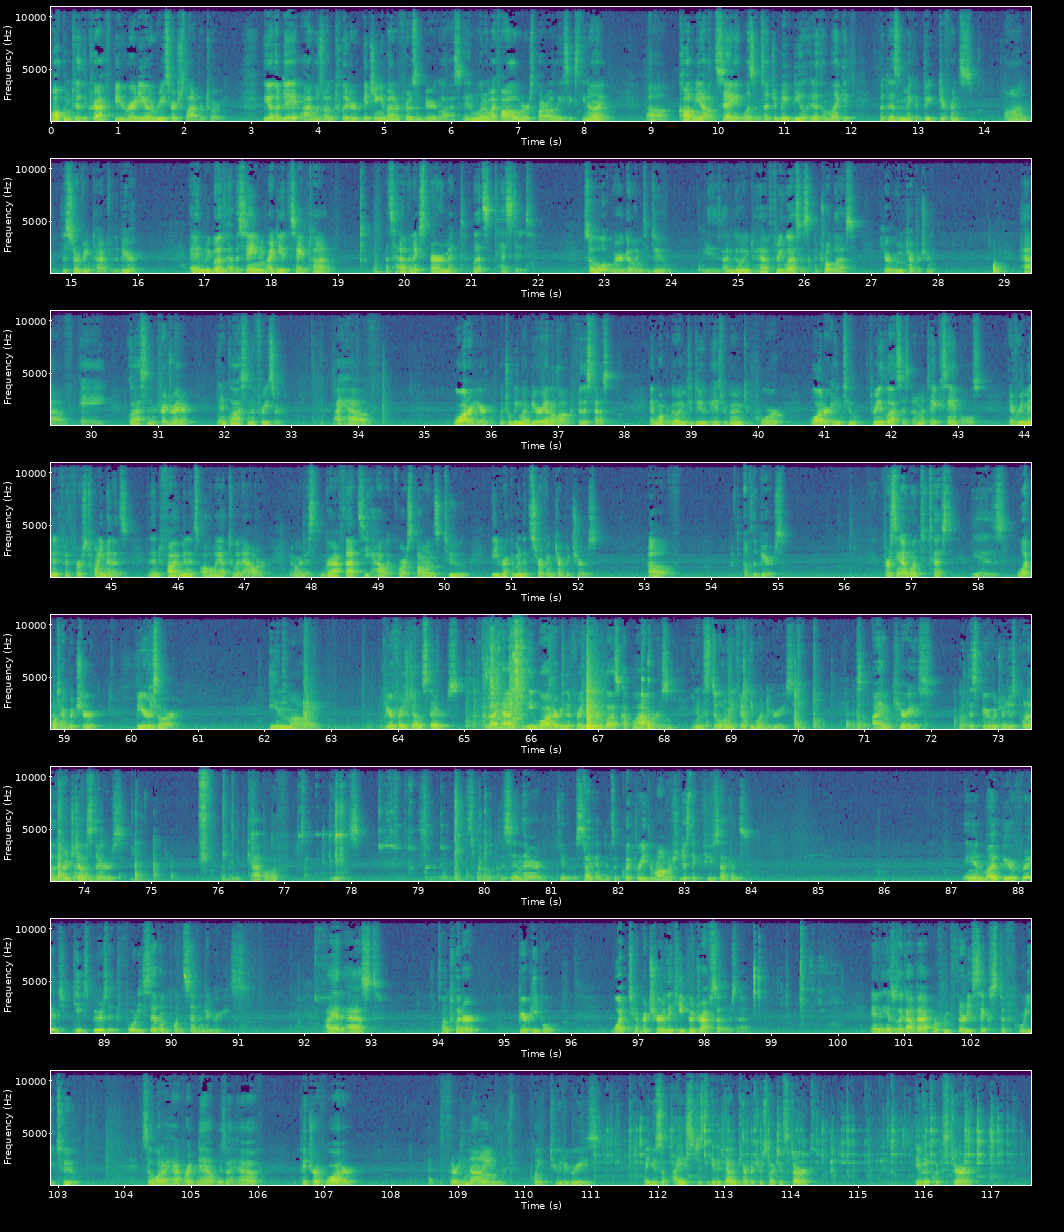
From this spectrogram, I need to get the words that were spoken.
Welcome to the Craft Beer Radio Research Laboratory. The other day I was on Twitter bitching about a frozen beer glass, and one of my followers, Barley69, uh, called me out saying it wasn't such a big deal. He doesn't like it, but it doesn't make a big difference on the serving time for the beer. And we both had the same idea at the same time. Let's have an experiment. Let's test it. So what we're going to do is I'm going to have three glasses, control glass here at room temperature, have a glass in the refrigerator, and a glass in the freezer. I have water here, which will be my beer analog for this test. And what we're going to do is we're going to pour water into three of the glasses, and I'm going to take samples every minute for the first 20 minutes, and then five minutes all the way up to an hour. And we're going to graph that and see how it corresponds to the recommended serving temperatures of, of the beers. First thing I want to test is what temperature beers are in my beer fridge downstairs. Because I had the water in the fridge for the last couple hours and it was still only 51 degrees. So I am curious what this beer, which I just pulled out of the fridge downstairs, I get the cap off, is. So let's drop this in there, give it a second. It's a quick read thermometer, should just take a few seconds. And my beer fridge keeps beers at 47.7 degrees. I had asked on Twitter, beer people, what temperature they keep their draft cellars at. And the answers I got back were from 36 to 42. So what I have right now is I have a pitcher of water at 39.2 degrees. I used some ice just to get it down to temperature so I could start. Give it a quick stir.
